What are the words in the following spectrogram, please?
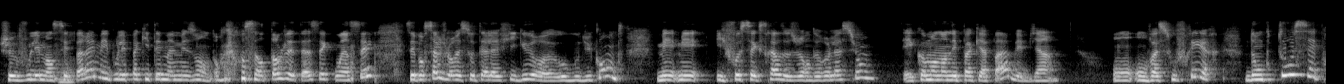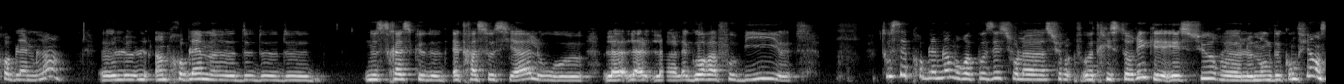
je voulais m'en séparer, mais ils voulaient pas quitter ma maison. Donc en s'entend, j'étais assez coincée. C'est pour ça que je leur ai sauté à la figure euh, au bout du compte. Mais, mais il faut s'extraire de ce genre de relation. Et comme on n'en est pas capable, eh bien, on, va souffrir. Donc tous ces problèmes-là, euh, un problème de ne serait-ce que d'être asocial ou euh, l'agoraphobie. Euh, tous ces problèmes-là m'ont reposé sur, la, votre historique et, sur euh, le manque de confiance.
